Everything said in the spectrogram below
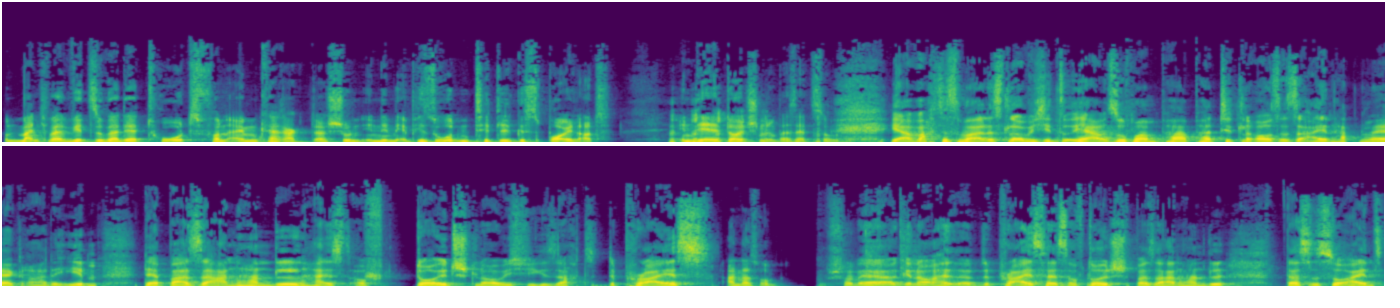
Und manchmal wird sogar der Tod von einem Charakter schon in dem Episodentitel gespoilert. In der deutschen Übersetzung. Ja, mach das mal. Das glaube ich. Ja, such mal ein paar, paar Titel raus. Also einen hatten wir ja gerade eben. Der Basanhandel heißt auf Deutsch, glaube ich, wie gesagt, The Price. Andersrum. Schon ja, genau, The Price heißt auf Deutsch Basanhandel. Das ist so eins.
